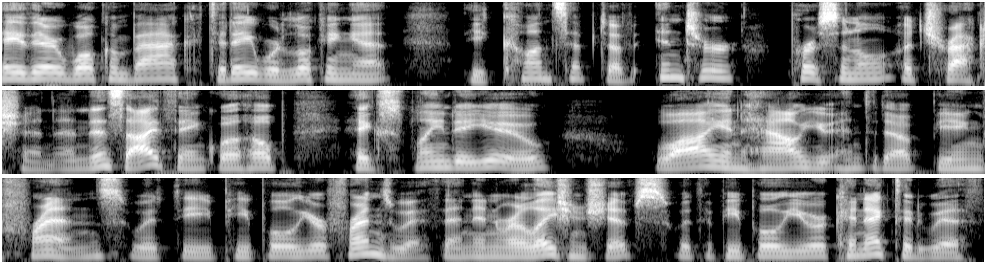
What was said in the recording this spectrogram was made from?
Hey there, welcome back. Today we're looking at the concept of interpersonal attraction. And this, I think, will help explain to you why and how you ended up being friends with the people you're friends with and in relationships with the people you are connected with.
